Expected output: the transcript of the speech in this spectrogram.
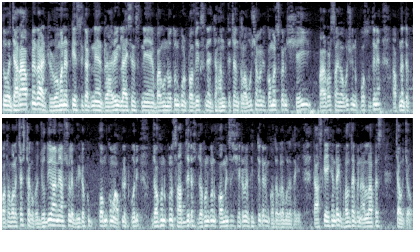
তো যারা আপনারা রোমানের টিএসসি কার্ড নিয়ে ড্রাইভিং লাইসেন্স নিয়ে বা নতুন কোনো টপিক্স নিয়ে জানতে চান, তাহলে অবশ্যই আমাকে কমেন্টস করেন। সেই পারপাস আমি অবশ্যই প্রস্তুতি নিয়ে আপনাদের কথা বলার চেষ্টা করব। যদিও আমি আসলে ভিডিও খুব কম কম আপলোড করি, যখন কোনো সাবজেক্ট আসে, যখন কোনো কমেন্টস সেটার ভিত্তি করে আমি কথাগুলো বলে থাকি। তো আজকে এখান থেকে ভালো থাকবেন, আল্লাহ হাফেজ, চাও চাও।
